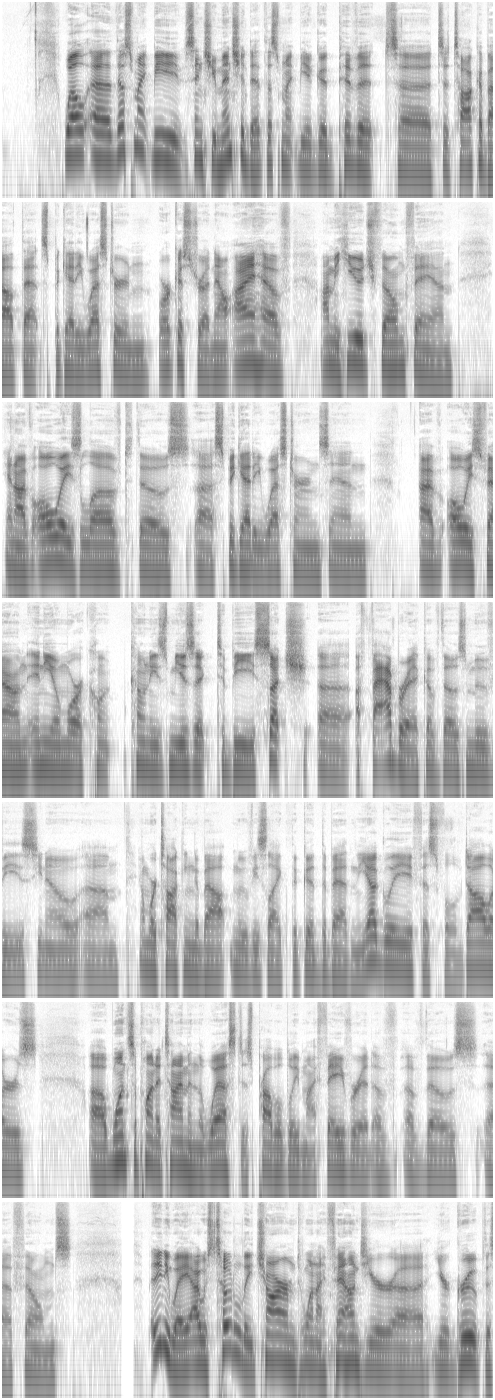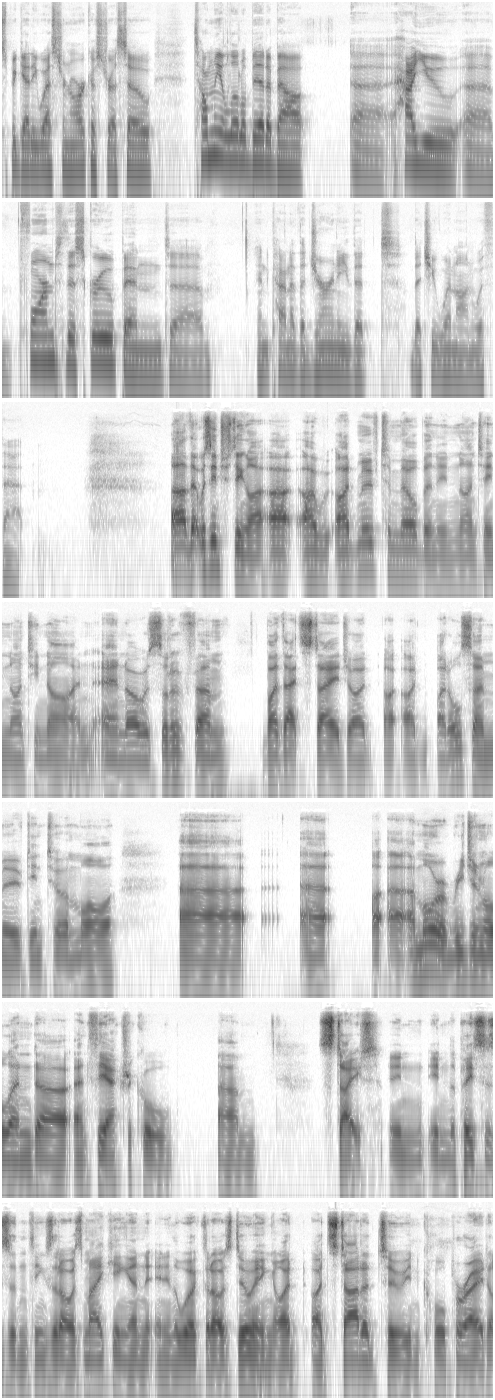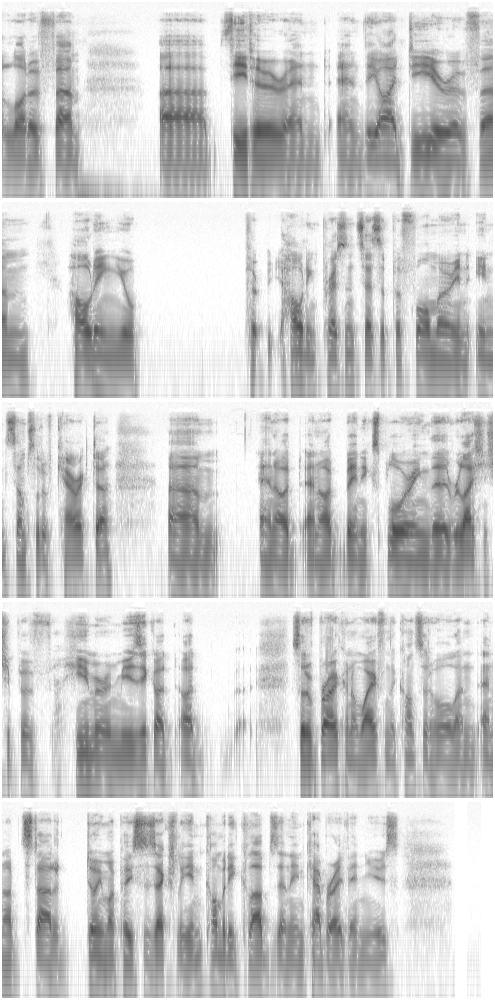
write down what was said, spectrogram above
Well, uh, this might be, since you mentioned it, this might be a good pivot uh, to talk about that Spaghetti Western Orchestra. Now, I have, I'm a huge film fan, and I've always loved those uh, spaghetti westerns, and I've always found Ennio Morricone's music to be such uh, a fabric of those movies, you know. Um, and we're talking about movies like The Good, the Bad, and the Ugly, Fistful of Dollars. Uh, Once Upon a Time in the West is probably my favorite of of those uh, films. But anyway, I was totally charmed when I found your uh, your group, the Spaghetti Western Orchestra. So, tell me a little bit about uh, how you uh, formed this group and uh, and kind of the journey that that you went on with that. Uh, that was interesting. I, I, I'd moved to Melbourne in 1999, and I was sort of um, by that stage, I'd, I'd, I'd also moved into a more uh, uh, a, a, more original and uh, and theatrical um, state in in the pieces and things that I was making and, and in the work that I was doing. I'd I'd started to incorporate a lot of um, uh, theatre and and the idea of um, holding your holding presence as a performer in, in some sort of character. Um, and I'd and I'd been exploring the relationship of humor and music. I'd, I'd sort of broken away from the concert hall and, and I'd started doing my pieces actually in comedy clubs and in cabaret venues.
